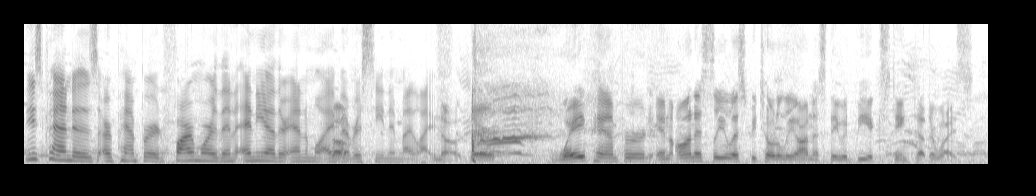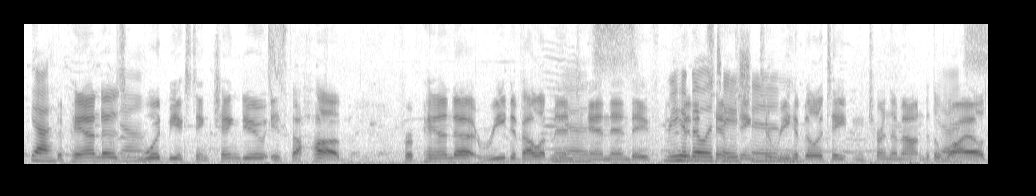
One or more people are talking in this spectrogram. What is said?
These pandas are pampered far more than any other animal I've Oh. ever seen in my life. No, they're way pampered, and honestly, let's be totally honest, they would be extinct otherwise. Yeah. The pandas Yeah. would be extinct. Chengdu is the hub for panda redevelopment, Yes. and then they've been attempting to rehabilitate and turn them out into the Yes. wild.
